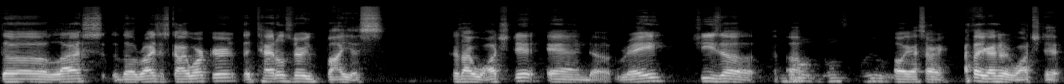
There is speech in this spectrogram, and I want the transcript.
The last, the Rise of Skywalker, the title's very biased because I watched it and uh, Rey, she's a. Uh, No, don't spoil it. oh yeah, sorry. I thought you guys already watched it.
